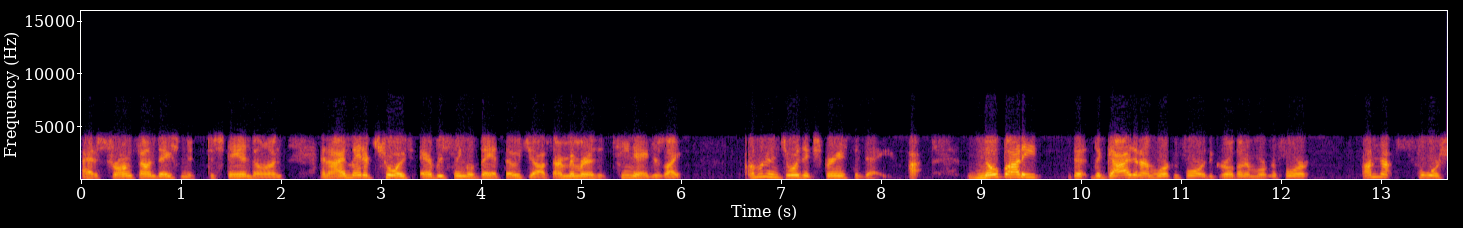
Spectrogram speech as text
I had a strong foundation to, to stand on, and I made a choice every single day at those jobs. I remember as a teenager, like, I'm going to enjoy the experience today. I, nobody, the the guy that I'm working for or the girl that I'm working for, I'm not forced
